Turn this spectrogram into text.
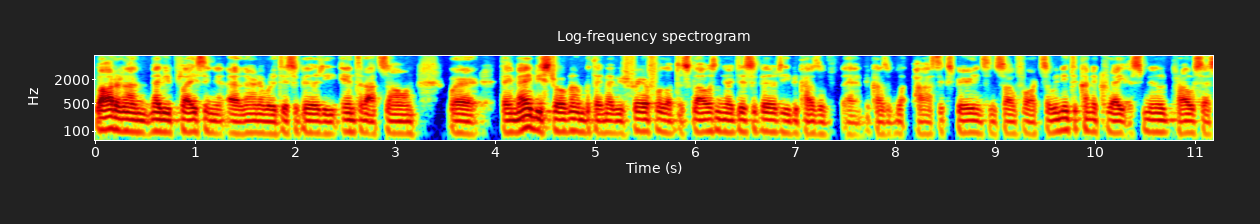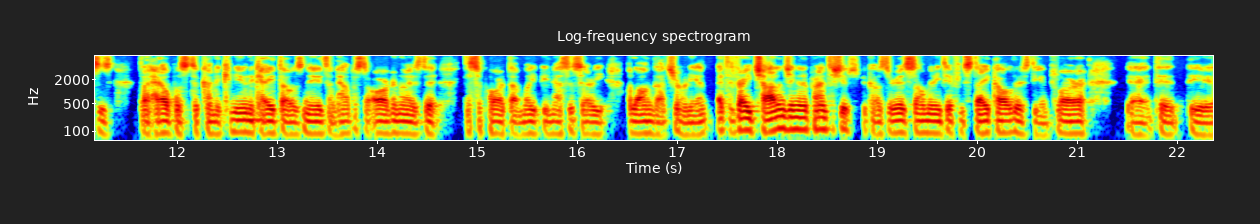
rather than maybe placing a learner with a disability into that zone where they may be struggling but they may be fearful of disclosing their disability because of uh, because of past experience and so forth. So we need to kind of create a smooth processes that help us to kind of communicate those needs and help us to organize the, the support that might be necessary along that journey. And it's very challenging in apprenticeships because there is so many different stakeholders the employer uh, the, the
